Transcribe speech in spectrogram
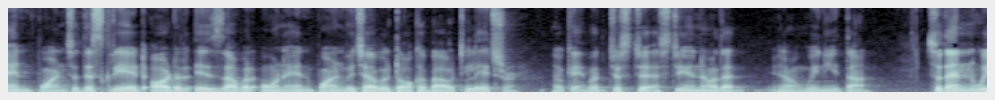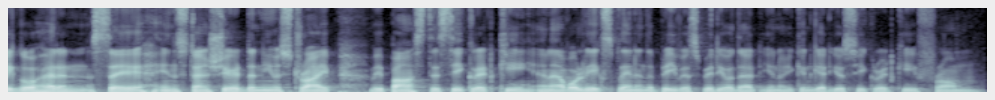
endpoint. So this create order is our own endpoint, which I will talk about later. Okay, but just to, as to you know that you know we need that. So then we go ahead and say instantiate the new stripe. We pass the secret key, and I've already explained in the previous video that you know you can get your secret key from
